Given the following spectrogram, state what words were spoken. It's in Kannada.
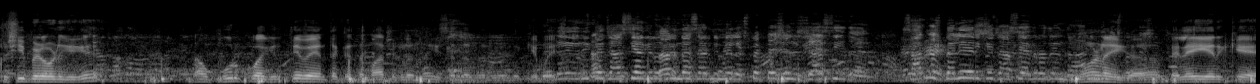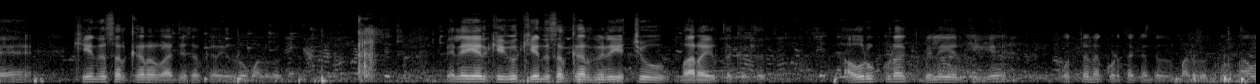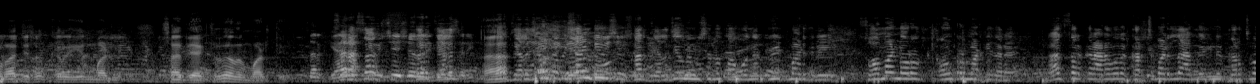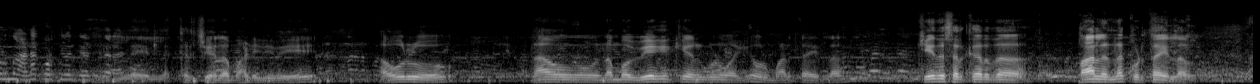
ಕೃಷಿ ಬೆಳವಣಿಗೆಗೆ ನಾವು ಪೂರಕವಾಗಿರ್ತೇವೆ ಅಂತಕ್ಕಂಥ ಮಾತುಗಳನ್ನು ಈ ಸಂದರ್ಭದಲ್ಲಿ ಹೇಳಲಿಕ್ಕೆ ಬಯಸ್ತೀವಿ ನೋಡೋಣ ಈಗ ಬೆಲೆ ಏರಿಕೆ ಕೇಂದ್ರ ಸರ್ಕಾರ ರಾಜ್ಯ ಸರ್ಕಾರ ಎರಡೂ ಮಾಡಬೇಕು. ಬೆಲೆ ಏರಿಕೆಗೂ ಕೇಂದ್ರ ಸರ್ಕಾರದ ಮೇಲೆ ಹೆಚ್ಚು ಭಾರ ಇರ್ತಕ್ಕಂಥದ್ದು. ಅವರು ಕೂಡ ಬೆಲೆ ಏರಿಕೆಗೆ ಒತ್ತನ್ನು ಕೊಡ್ತಕ್ಕಂಥದ್ದು ಮಾಡಬೇಕು. ನಾವು ರಾಜ್ಯ ಸರ್ಕಾರ ಏನು ಮಾಡಲಿಕ್ಕೆ ಸಾಧ್ಯ ಆಗ್ತದೆ ಅದನ್ನು ಮಾಡ್ತೀವಿ. ಸರ್ ಗ್ಯಾರಂಟಿ ವಿಶೇಷ ರೀತಿಯಲ್ಲಿ ಸರಿ ಜಲಜೀವನ ಮಿಷನ್ ತಾವು ಟ್ವೀಟ್ ಮಾಡಿದ್ರಿ. ಸೋಮಣ್ಣ ಅವರು ಕೌಂಟರ್ ಮಾಡ್ತಿದ್ದಾರೆ. ರಾಜ್ಯ ಸರ್ಕಾರ ಹಣವನ್ನು ಖರ್ಚು ಮಾಡಿಲ್ಲ ಹಂಗಾಗಿ ನೀವು ಖರ್ಚು ಮಾಡೋದು ಹಣ ಕೊಡ್ತೀವಿ ಅಂತ ಹೇಳ್ತಿದ್ದಾರೆ. ಇಲ್ಲ ಇಲ್ಲ ಖರ್ಚು ಎಲ್ಲ ಮಾಡಿದ್ದೀವಿ ಅವರು ನಾವು ನಮ್ಮ ವೇಗಕ್ಕೆ ಅನುಗುಣವಾಗಿ ಅವ್ರು ಮಾಡ್ತಾ ಇಲ್ಲ. ಕೇಂದ್ರ ಸರ್ಕಾರದ ಪಾಲನ್ನು ಕೊಡ್ತಾ ಇಲ್ಲ ಅವರು.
